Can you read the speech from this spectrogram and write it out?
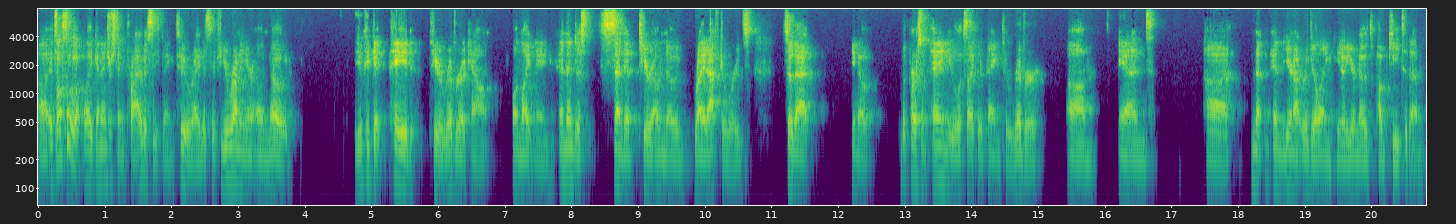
Uh, it's also like an interesting privacy thing too, right? Is if you're running your own node, you could get paid to your River account on Lightning and then just send it to your own node right afterwards so that you know the person paying you looks like they're paying to River, um, and uh, and you're not revealing you know your node's pub key to them.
